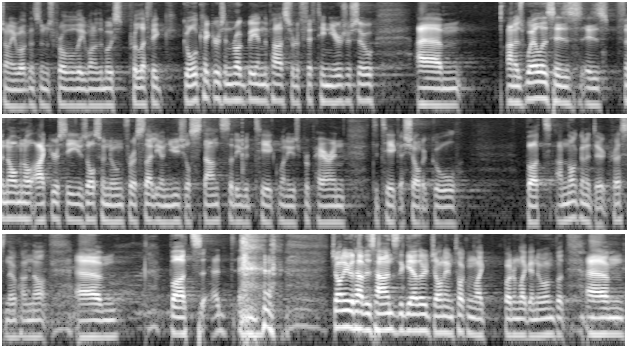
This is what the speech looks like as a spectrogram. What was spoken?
Jonny Wilkinson was probably one of the most prolific goal kickers in rugby in the past sort of 15 years or so. Um, and as well as his, his phenomenal accuracy, he was also known for a slightly unusual stance that he would take when he was preparing to take a shot at goal. But I'm not going to do it, Chris. No, I'm not. Um, but Jonny would have his hands together. Jonny, I'm talking like about him like I know him, but um,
